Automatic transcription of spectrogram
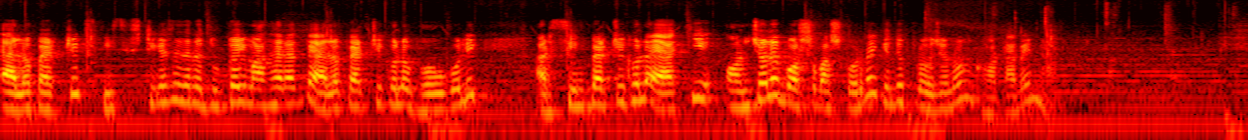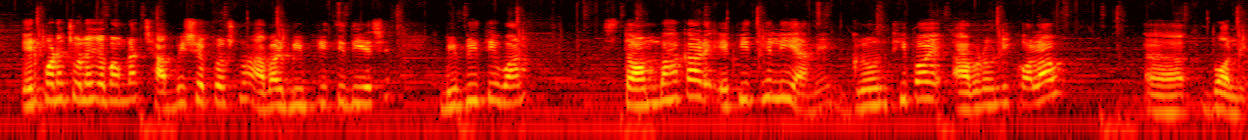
অ্যালোপ্যাট্রিক স্পিসিস ঠিক আছে? তাহলে দুটোই মাথায় রাখবে। অ্যালোপ্যাট্রিক হলো ভৌগোলিক আর সিমপ্যাট্রিক হলো একই অঞ্চলে বসবাস করবে, কিন্তু প্রজনন ঘটাবে না। এরপরে চলে যাব আমরা ছাব্বিশে প্রশ্ন, আবার বিবৃতি দিয়েছে। বিবৃতি ওয়ান স্তম্ভাকার এপিথেলিয়ামে গ্রন্থিপয় আবরণী কলাও বলে।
